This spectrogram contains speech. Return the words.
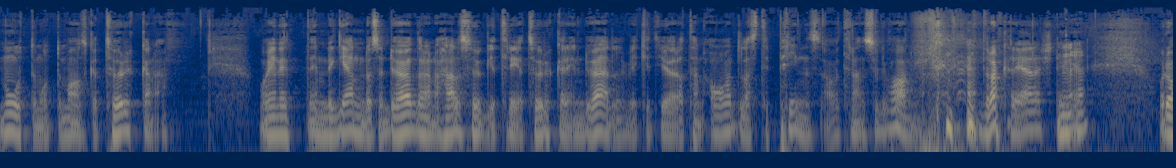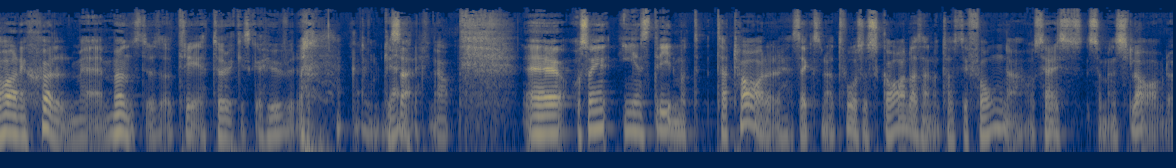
mot de ottomanska turkarna. Och enligt en legend så dödar han och halshugger tre turkar i en duell. Vilket gör att han adlas till prins av Transylvanien. Bra karriärsteg. Mm. Och då har han en sköld med mönstret av tre turkiska huvuden. Bisarr. Ja. Eh, och så i en strid mot tartarer 1602 så skadas han och tas till fånga och säljs som en slav. Då.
